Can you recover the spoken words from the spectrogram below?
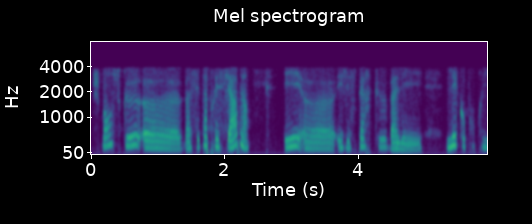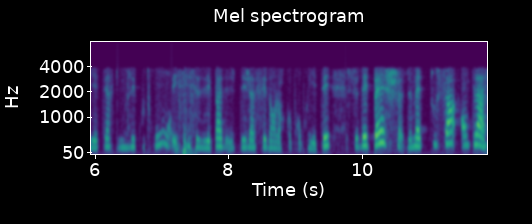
je pense que euh, bah, c'est appréciable et, euh, j'espère que bah, les, les copropriétaires qui nous écouteront, et si ce n'est pas déjà fait dans leur copropriété, se dépêchent de mettre tout ça en place.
